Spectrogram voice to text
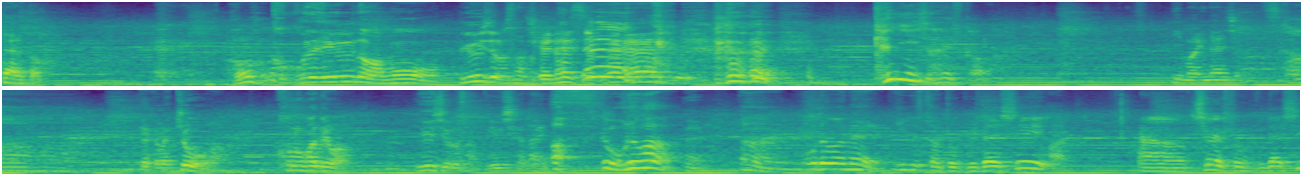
誰とここで言うのはもう裕次郎さんしかいないですよね。ケニーじゃないですか？今いないじゃないですか。だから今日はこの場では裕次郎さんと言うしかないです。あでも俺は、えうん、俺はね井口さんとも組みたいし、あ千秋とも組みたいし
